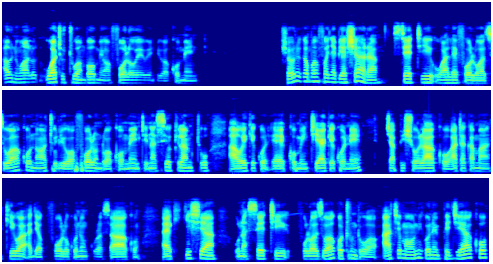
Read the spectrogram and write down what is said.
au ni watu tu ambao umewafollow wewe ndio wa. Shauri kama mfanya biashara, seti wale followers wako na watu uliowafollow ndo wa na sio kila mtu aweke komenti eh, yake kwenye chapisho lako, hata kama akiwa hajakufollow kwenye ukurasa wako. Hakikisha una seti followers wako tu ndo waache maoni kwenye page yako,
